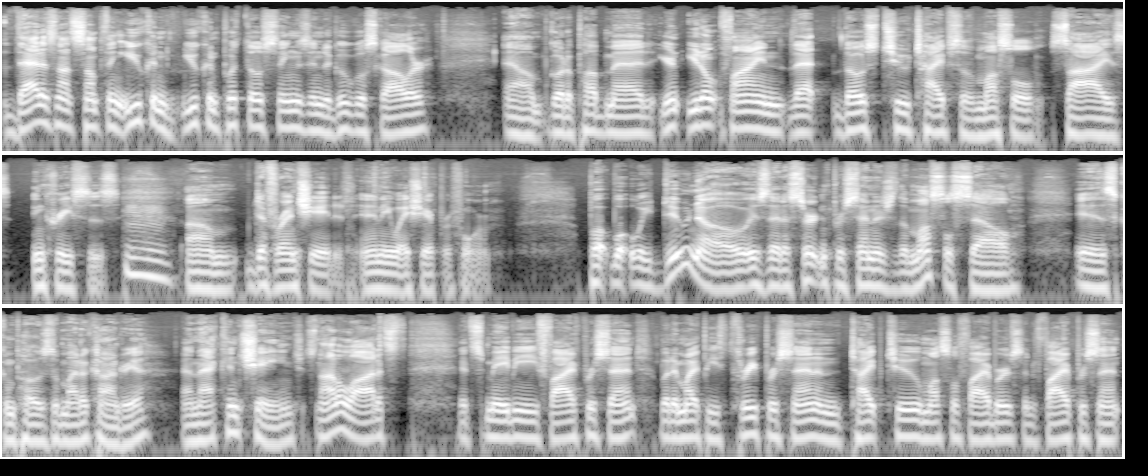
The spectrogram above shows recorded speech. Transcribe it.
that is not something you can you can put those things into Google Scholar. Um, go to PubMed. You're, you don't find that those two types of muscle size increases um, differentiated in any way, shape, or form. But what we do know is that a certain percentage of the muscle cell is composed of mitochondria, and that can change. It's not a lot. It's it's maybe five percent, but it might be three percent in type two muscle fibers and five percent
